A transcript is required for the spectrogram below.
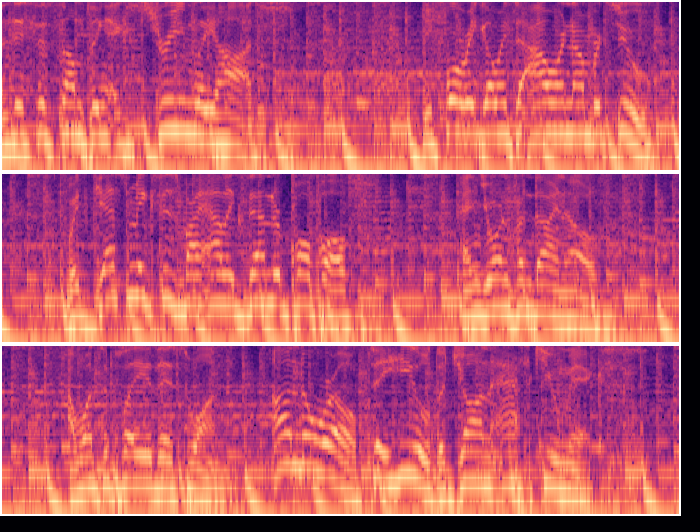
And this is something extremely hot. Before we go into hour number two with guest mixes by Alexander Popov and Jorn van Deynhoven. I want to play you this one Underworld to Heal, the John Askew mix.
